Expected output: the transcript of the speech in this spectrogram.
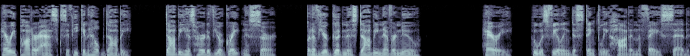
Harry Potter asks if he can help Dobby. Dobby has heard of your greatness, sir but of your goodness Dobby never knew. Harry, who was feeling distinctly hot in the face, said,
